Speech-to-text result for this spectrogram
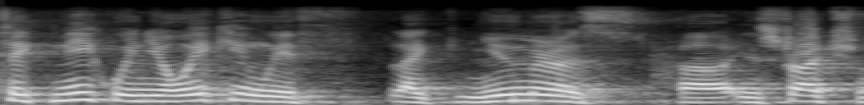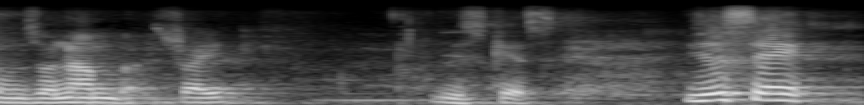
technique when you're working with like numerous uh, instructions or numbers, right? In this case. You just say,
